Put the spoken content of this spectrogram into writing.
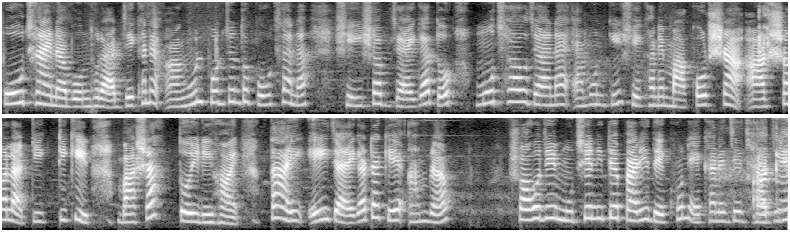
পৌঁছায় না বন্ধুরা। আর যেখানে আঙুল পর্যন্ত পৌঁছায় না, সেই সব জায়গা তো মোছাও যায় না। এমনকি সেখানে মাকড়সা, আরশলা, টিকটিকির বাসা তৈরি হয়। তাই এই জায়গাটাকে আমরা সহজেই মুছে নিতে পারি। দেখুন এখানে যে ঝাঁঝরি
